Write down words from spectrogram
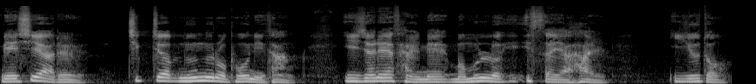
메시아를 직접 눈으로 본 이상 이전의 삶에 머물러 있어야 할 이유도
